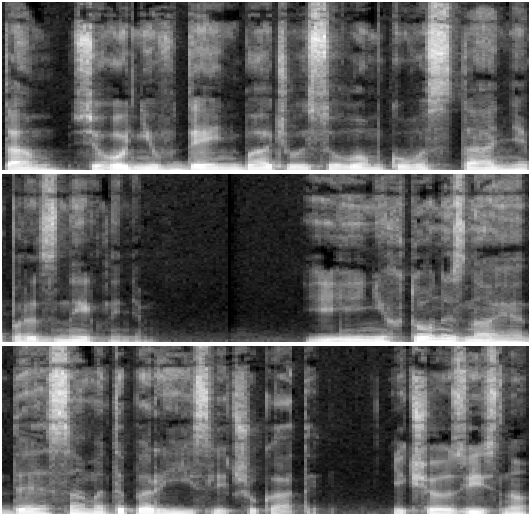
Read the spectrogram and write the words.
Там сьогодні вдень бачили соломку востаннє перед зникненням. І ніхто не знає, де саме тепер її слід шукати. Якщо, звісно,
